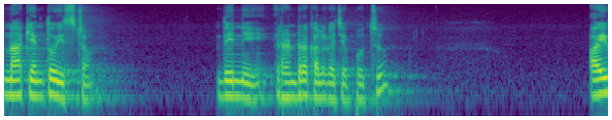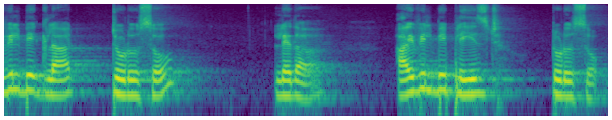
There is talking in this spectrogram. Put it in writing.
నాకెంతో ఇష్టం. దీన్ని రెండు రకాలుగా చెప్పొచ్చు. I will be glad to do so లేదా I will be pleased to do so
